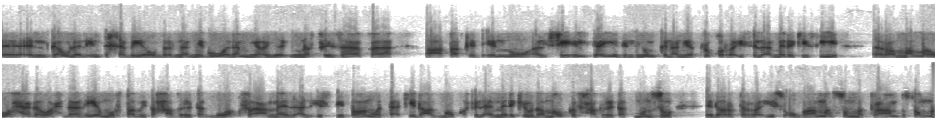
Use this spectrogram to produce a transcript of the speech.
الجولة الانتخابية وبرنامجه ولم ينفذها فأعتقد إنه الشيء الجيد اللي يمكن أن يطلقه الرئيس الأمريكي في رام الله هو حاجة واحدة هي مرتبطة حضرتك بوقف أعمال الاستيطان والتأكيد على الموقف الأمريكي وده موقف حضرتك منذ إدارة الرئيس أوباما ثم ترامب ثم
